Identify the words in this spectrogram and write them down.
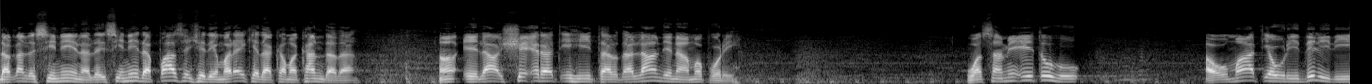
دغه له سینې نه د سینې د پاسه چې د مری کې د کمه کنده ده اله شعرته تر د لاندې نامه پورې وسمعته او مات یوریدلی دی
